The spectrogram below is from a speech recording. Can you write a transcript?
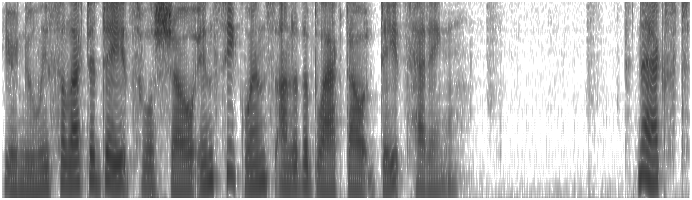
Your newly selected dates will show in sequence under the blacked out dates heading. Next,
